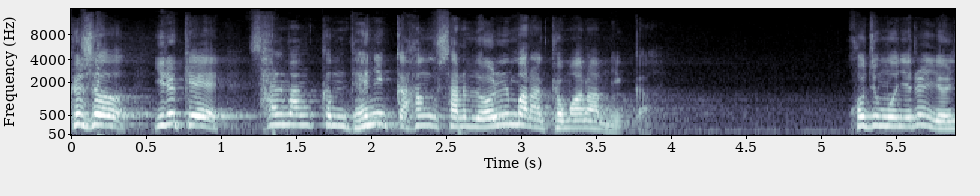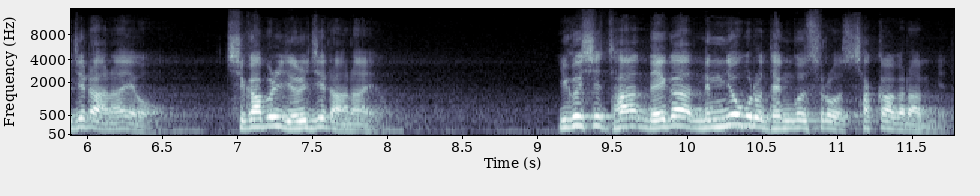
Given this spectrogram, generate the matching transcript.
그래서 이렇게 살 만큼 되니까 한국 사람들 얼마나 교만합니까? 호주머니를 열질 않아요. 지갑을 열질 않아요. 이것이 다 내가 능력으로 된 것으로 착각을 합니다.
